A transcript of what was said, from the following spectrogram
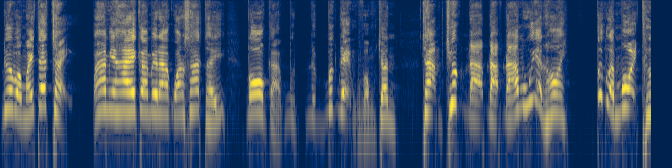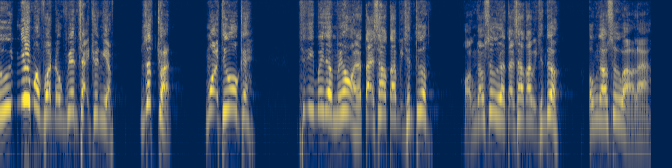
Đưa vào máy test chạy, 32 camera quan sát thấy đo cả bước đệm của vòng chân, chạm trước đạp đạp đá mũi ẩn hoi. Tức là mọi thứ như một vận động viên chạy chuyên nghiệp, rất chuẩn. Mọi thứ ok. Thế thì bây giờ mới hỏi là tại sao ta bị chấn thương? Hỏi ông giáo sư là tại sao ta bị chấn thương? Ông giáo sư bảo là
